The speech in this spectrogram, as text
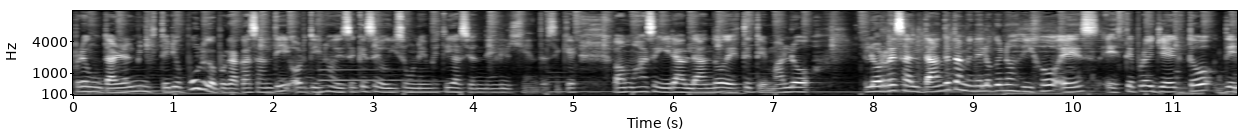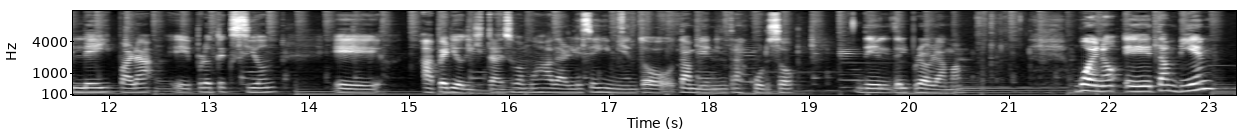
preguntarle al Ministerio Público, porque acá Santi Ortiz nos dice que se hizo una investigación negligente, así que vamos a seguir hablando de este tema. Lo, lo resaltante también de lo que nos dijo es este proyecto de ley para eh, protección eh, a periodistas. Eso vamos a darle seguimiento también en el transcurso del, del programa. Bueno, eh, también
